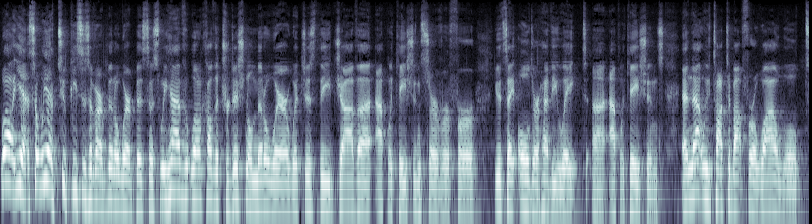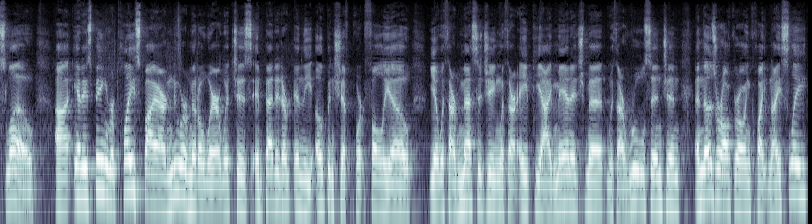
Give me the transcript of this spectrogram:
Well, yeah. So we have two pieces of our middleware business. We have what I'll call the traditional middleware, which is the Java application server for you'd say older heavyweight uh, applications, and that we've talked about for a while will slow. Uh, it is being replaced by our newer middleware, which is embedded in the OpenShift portfolio, you know, with our messaging, with our API management, with our rules engine, and those are all growing quite nicely.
